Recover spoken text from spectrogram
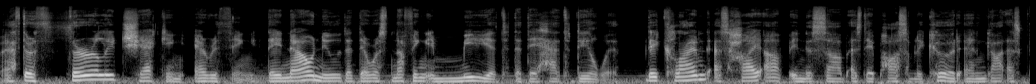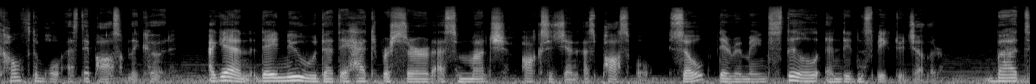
After thoroughly checking everything, they now knew that there was nothing immediate that they had to deal with. They climbed as high up in the sub as they possibly could and got as comfortable as they possibly could. Again, they knew that they had to preserve as much oxygen as possible, so they remained still and didn't speak to each other. But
